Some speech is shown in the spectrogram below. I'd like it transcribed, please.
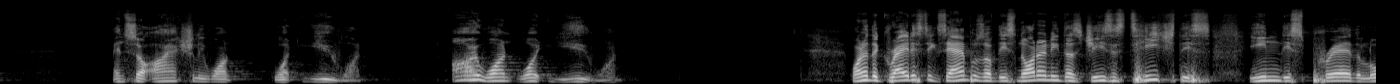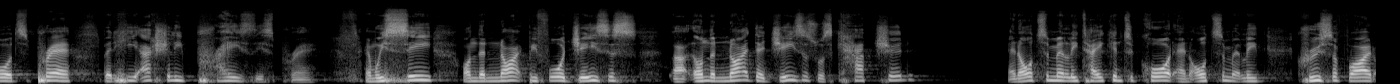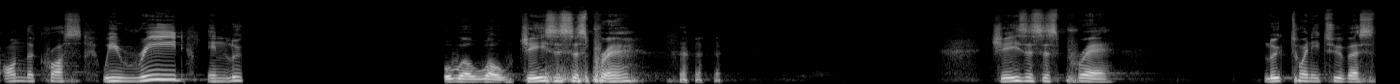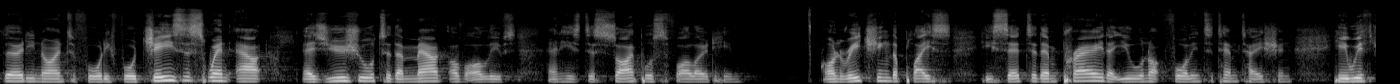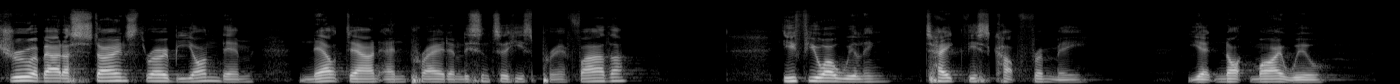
And so I actually want what you want. I want what you want. One of the greatest examples of this, not only does Jesus teach this in this prayer, the Lord's Prayer, but he actually prays this prayer. And we see on the night before Jesus, uh, on the night that Jesus was captured and ultimately taken to court and ultimately crucified on the cross, we read in Luke. Whoa, whoa, whoa. Jesus' prayer. Jesus' prayer. Luke 22, verse 39 to 44. Jesus went out as usual to the Mount of Olives, and his disciples followed him. On reaching the place, he said to them, Pray that you will not fall into temptation. He withdrew about a stone's throw beyond them, knelt down, and prayed. And listened to his prayer Father, if you are willing, take this cup from me, yet not my will,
